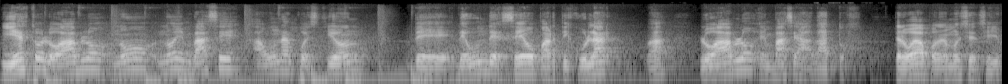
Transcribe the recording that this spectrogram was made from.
y esto lo hablo no, no en base a una cuestión de, de un deseo particular, ¿va? lo hablo en base a datos. Te lo voy a poner muy sencillo.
